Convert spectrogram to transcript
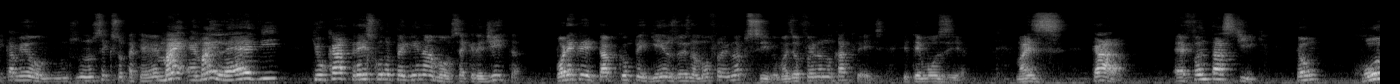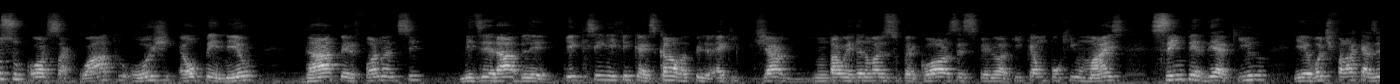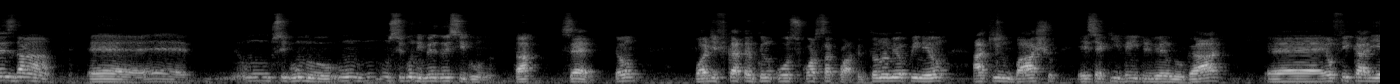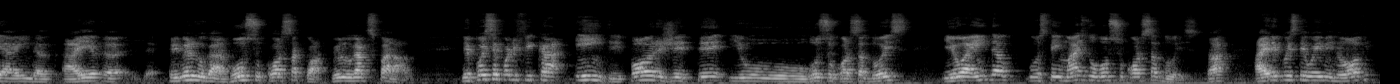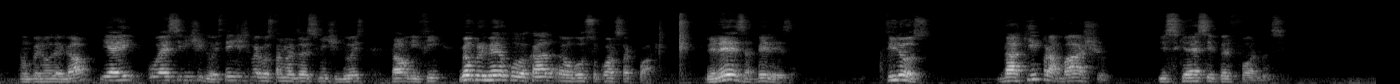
fica meio, não sei o que senhor tá querendo, é mais, é mais leve que o K3 quando eu peguei na mão, você acredita? Pode acreditar porque eu peguei os dois na mão e falei, não é possível, mas eu fui no K3, de teimosia. Mas, cara, é fantástico. Então, Rosso Corsa 4 hoje é o pneu da performance miserable. O que, que significa isso? Calma, filho, é que já não tá aguentando mais o Super Corsa, esse pneu aqui, quer um pouquinho mais, sem perder aquilo. E eu vou te falar que às vezes dá... É, é, um segundo, um, um segundo e meio, dois segundos, tá? Sério. Então, pode ficar tranquilo com o osso Corsa 4. Então, na minha opinião, aqui embaixo, esse aqui vem em primeiro lugar. É, eu ficaria ainda, aí, é, primeiro lugar, Rosso Corsa 4, primeiro lugar disparado. Depois você pode ficar entre Power GT e o Rosso Corsa 2. Eu ainda gostei mais do Rosso Corsa 2, tá? Aí depois tem o M9, é um pneu legal. E aí o S22. Tem gente que vai gostar mais do S22, tal, enfim. Meu primeiro colocado é o Rosso Corsa 4. Beleza? Beleza. Filhos, daqui para baixo, esquece performance.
